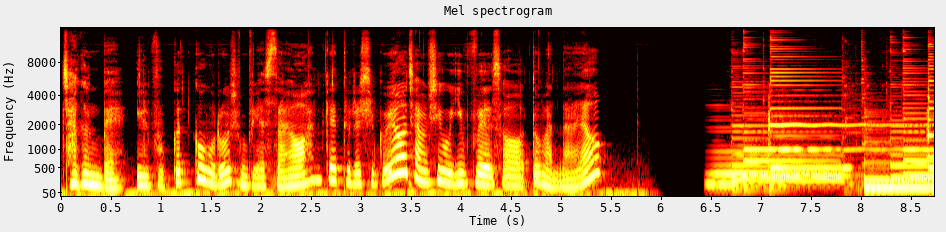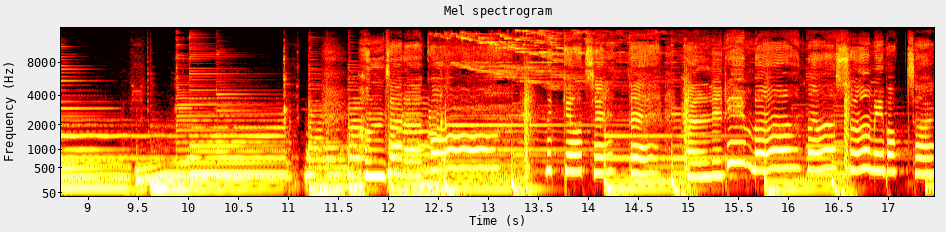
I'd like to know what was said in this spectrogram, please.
작은 배 1부 끝곡으로 준비했어요. 함께 들으시고요. 잠시 후 2부에서 또 만나요. 벅찰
